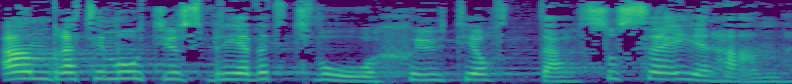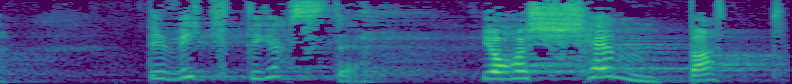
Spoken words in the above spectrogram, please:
Andra Timoteusbrevet 2, 7-8, så säger han det viktigaste. Jag har kämpat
